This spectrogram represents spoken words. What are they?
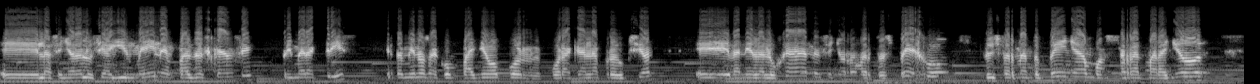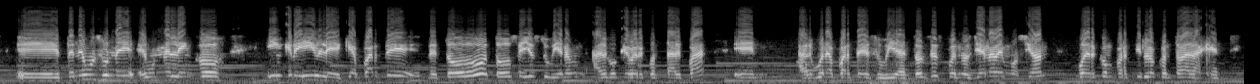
eh, la señora Lucía Guilmain, en paz descanse, primera actriz, que también nos acompañó por, por acá en la producción. Eh, Daniela Luján, el señor Roberto Espejo, Luis Fernando Peña, Monserrat Marañón, eh, tenemos un, eh, un elenco increíble que aparte de todo, todos ellos tuvieron algo que ver con Talpa en alguna parte de su vida. Entonces, pues nos llena de emoción poder compartirlo con toda la gente.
